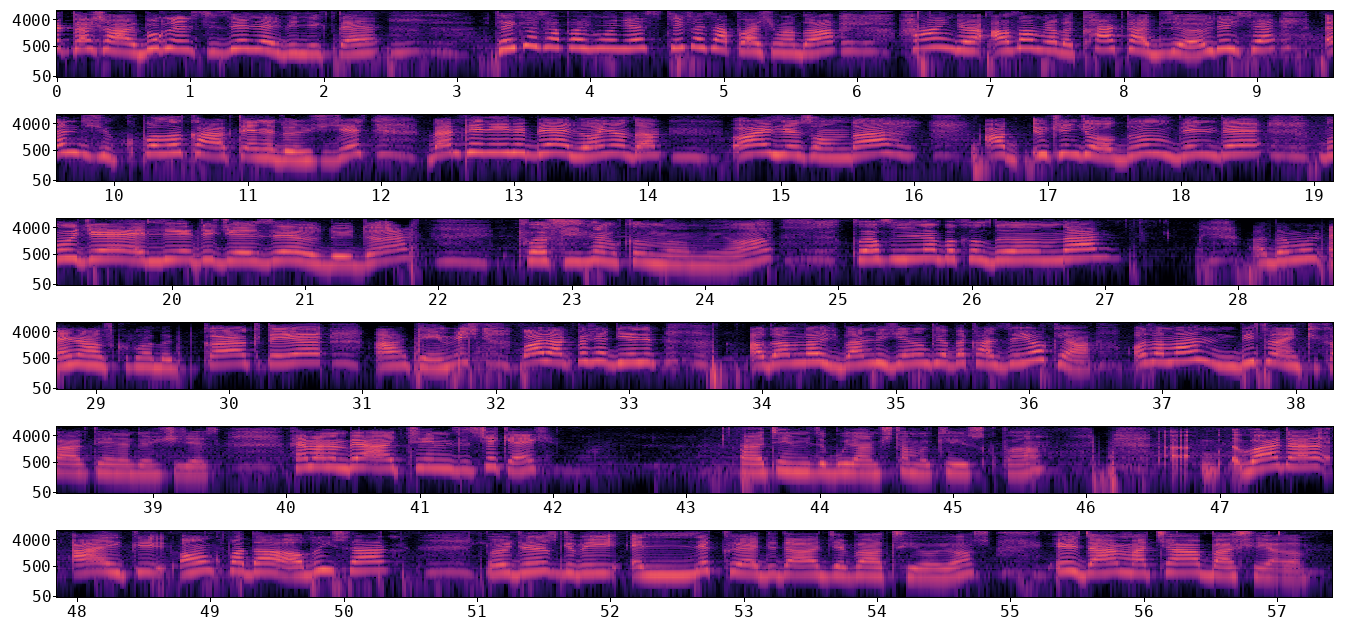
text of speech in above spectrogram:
arkadaşlar bugün sizinle birlikte tek hesaplaşma oynayacağız. Tek hesaplaşmada hangi adam ya da karakter bizi öldüyse en düşük kupalı karakterine dönüşeceğiz. Ben Penny ile bir el oynadım. O elin sonunda üçüncü oldum. Beni de bu C57 CZ öldürdü. Profiline bakılmıyor. Profiline bakıldığında Adamın en az kupalı karakteri Art'ymiş. Bu arada arkadaşlar diyelim adamda bende Janet ya da Kaze yok ya. O zaman bir sonraki karakterine dönüşeceğiz. Hemen bir Art'imizi çekek. Art'imizi buylarmış tam 200 kupa. Bu arada eğer 10 kupa daha alırsak gördüğünüz gibi 50 kredi daha cebe atıyoruz. O yüzden maça başlayalım.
